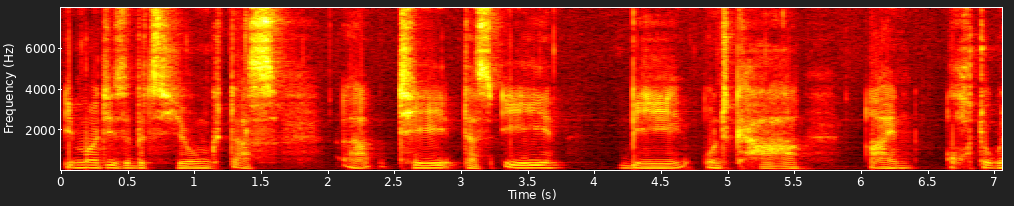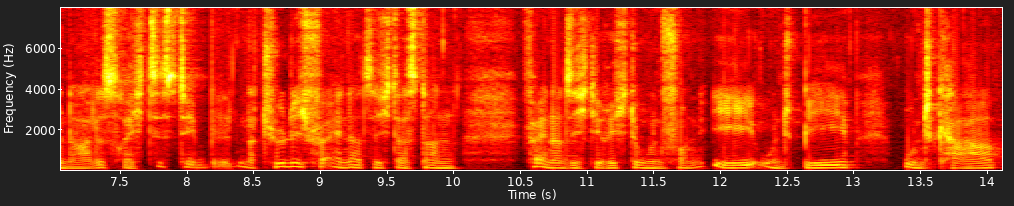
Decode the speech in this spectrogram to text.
immer diese Beziehung, dass äh, T, das E, B und K ein orthogonales Rechtssystem bilden. Natürlich verändert sich das dann, verändern sich die Richtungen von E und B und K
